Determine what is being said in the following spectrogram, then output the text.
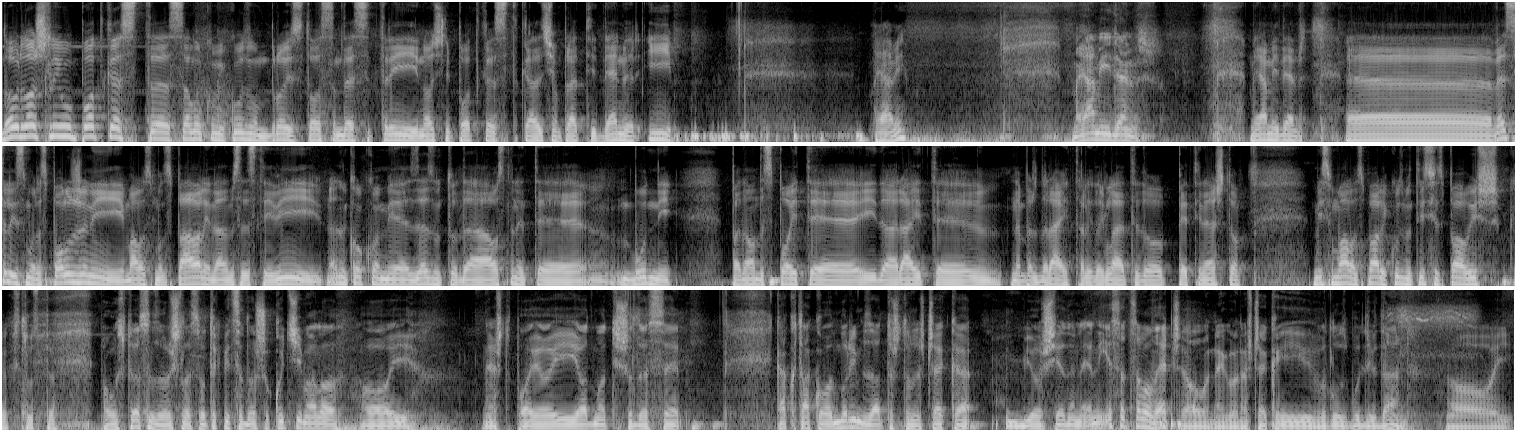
Dobrodošli u podcast eh, sa Lukom i Kuzmom, broj 183, noćni podcast kada ćemo pratiti Denver i Miami. Miami i Denver. Miami i Denver. E, veseli smo, raspoloženi, malo smo odspavali, nadam se da ste i vi. Ne znam koliko vam je zeznuto da ostanete budni, pa da onda spojite i da radite, ne baš da radite, ali da gledate do peti nešto. Mi smo malo spali, Kuzma, ti si spao više, kako si tu uspeo? Pa uspeo sam, završila se utakmica, došao kući malo, ovaj, nešto pojeo i odmah otišao da se kako tako odmorim, zato što nas čeka još jedan, e, nije sad samo veče ovo, nego nas čeka i vrlo uzbudljiv dan. Ovaj,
